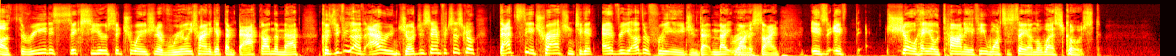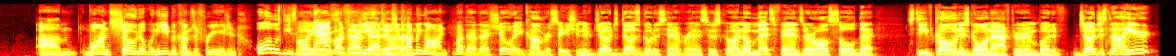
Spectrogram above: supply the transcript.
a three to six year situation of really trying to get them back on the map. Because if you have Aaron Judge in San Francisco, that's the attraction to get every other free agent that might want to sign. Is if Shohei Ohtani if he wants to stay on the West Coast. Um, Juan Soto when he becomes a free agent. All of these Oh, massive free that, agents uh, coming on. We're about to have that Shohei conversation if Judge does go to San Francisco. I know Mets fans are all sold that Steve Cohen is going after him, but if Judge is not here,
